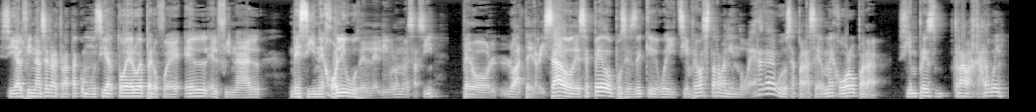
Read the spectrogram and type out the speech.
Sí, al final se retrata como un cierto héroe, pero fue el, el final de cine Hollywood. El del libro no es así. Pero lo aterrizado de ese pedo, pues es de que, güey, siempre vas a estar valiendo verga, güey. O sea, para ser mejor o para. Siempre es trabajar, güey.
